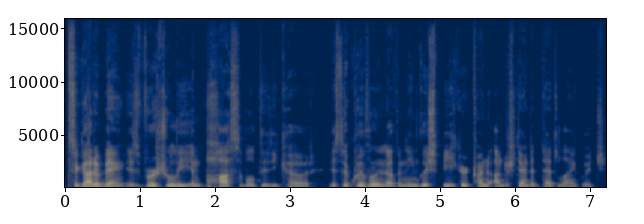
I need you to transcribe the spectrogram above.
Tsugaru is virtually impossible to decode. It's the equivalent of an English speaker trying to understand a dead language.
